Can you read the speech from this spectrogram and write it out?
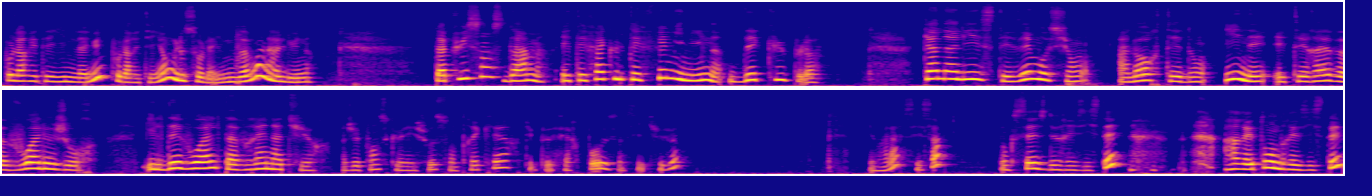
polarité yin, la lune, polarité yang, le soleil. Nous avons la lune. Ta puissance d'âme et tes facultés féminines décuplent Canalise tes émotions, alors tes dons innés et tes rêves voient le jour. Ils dévoilent ta vraie nature. Je pense que les choses sont très claires. Tu peux faire pause si tu veux. Et voilà, c'est ça. Donc cesse de résister. Arrêtons de résister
